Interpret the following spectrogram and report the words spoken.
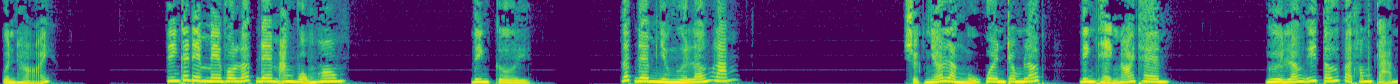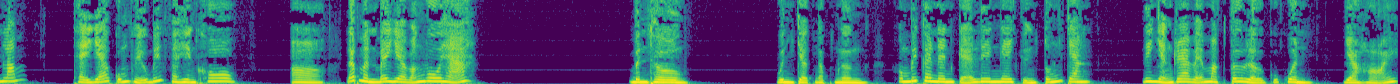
Quỳnh hỏi. Liên có đem me vô lớp đêm ăn vụng không? Liên cười. Lớp đêm nhiều người lớn lắm. Sực nhớ là ngủ quên trong lớp, Liên thẹn nói thêm. Người lớn ý tứ và thông cảm lắm. Thầy giáo cũng hiểu biết và hiền khô. Ờ, lớp mình bây giờ vẫn vui hả? Bình thường. Quỳnh chợt ngập ngừng, không biết có nên kể Liên nghe chuyện Tuấn chăng? Liên nhận ra vẻ mặt tư lự của Quỳnh và hỏi.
